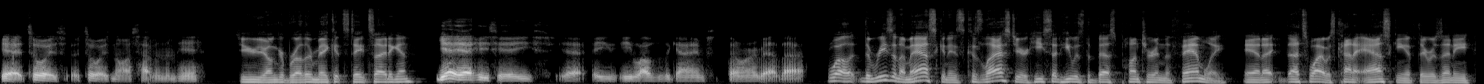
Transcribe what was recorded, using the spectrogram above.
yeah, it's always it's always nice having them here. Do your younger brother make it stateside again? Yeah, yeah, he's here. He's yeah, he he loves the games. Don't worry about that. Well, the reason I'm asking is because last year he said he was the best punter in the family, and I, that's why I was kind of asking if there was any pressure.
